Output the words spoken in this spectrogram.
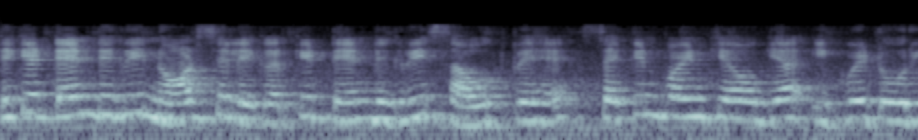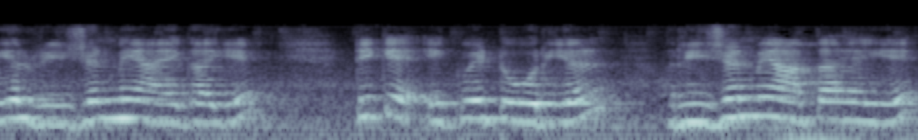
ठीक है टेन डिग्री नॉर्थ से लेकर के टेन डिग्री साउथ पे है। सेकेंड पॉइंट क्या हो गया? इक्वेटोरियल रीजन में आएगा ये। ठीक है इक्वेटोरियल रीजन में आता है ये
